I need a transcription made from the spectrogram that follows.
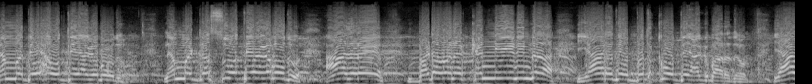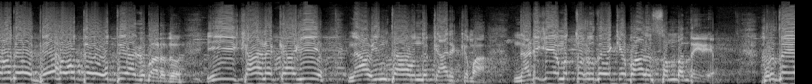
ನಮ್ಮ ದೇಹ ಒದ್ದೆಯಾಗಬಹುದು, ನಮ್ಮ ಡ್ರೆಸ್ ಒದ್ದೆಯಾಗಬಹುದು, ಆದರೆ ಬಡವನ ಕಣ್ಣೀರಿನಿಂದ ಯಾರದೇ ಬದುಕು ಒದ್ದೆ ಆಗಬಾರದು ಯಾವುದೇ ದೇಹ ಒದ್ದೆ, ಒದ್ದೆಯಾಗಬಾರದು. ಈ ಕಾರಣಕ್ಕಾಗಿ ನಾವು ಇಂತಹ ಒಂದು ಕಾರ್ಯಕ್ರಮ, ನಡಿಗೆ ಮತ್ತು ಹೃದಯಕ್ಕೆ ಬಹಳ ಸಂಬಂಧ ಇದೆ. ಹೃದಯ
